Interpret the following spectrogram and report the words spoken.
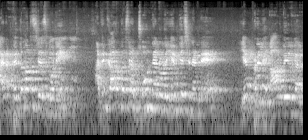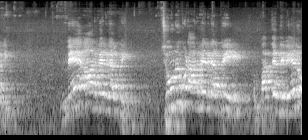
ఆయన పెద్ద మనసు చేసుకొని అధికారం వచ్చిన జూన్ నెలలో ఏం చేసిందంటే ఏప్రిల్ ఆరు వేలు కలిపి మే ఆరు వేలు కలిపి జూన్ కూడా ఆరు వేలు కలిపి పద్దెనిమిది వేలు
